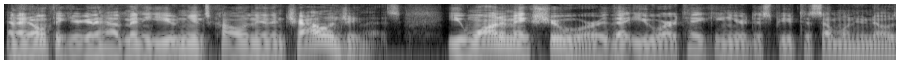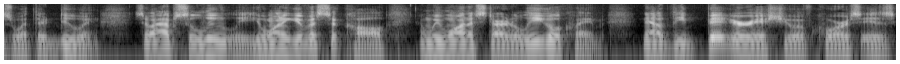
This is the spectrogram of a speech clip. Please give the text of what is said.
And i don't think you're going to have many unions calling in and challenging this. You want to make sure that you are taking your dispute to someone who knows what they're doing. So absolutely you want to give us a call and we want to start a legal claim. Now the bigger issue of course is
